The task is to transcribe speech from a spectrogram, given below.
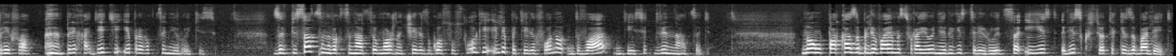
Приходите и провакцинируйтесь. Записаться на вакцинацию можно через госуслуги или по телефону 2 10 12. Но пока заболеваемость в районе регистрируется и есть риск все-таки заболеть.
